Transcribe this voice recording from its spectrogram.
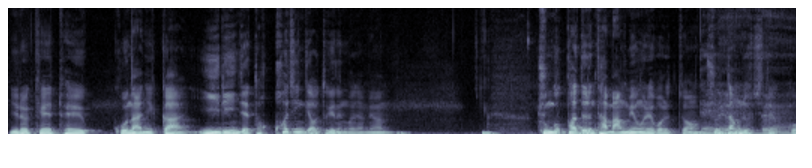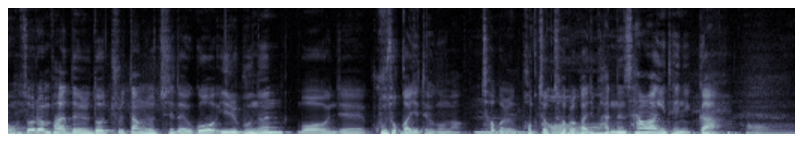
이렇게 되고 나니까 일이 이제 더 커진 게 어떻게 된 거냐면 중국파들은 다 망명을 해버렸죠. 네. 출당 네, 조치됐고 네. 소련파들도 출당 조치되고 일부는 뭐 이제 구속까지 되고 막 처벌 법적 처벌까지 어. 받는 상황이 되니까 어.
